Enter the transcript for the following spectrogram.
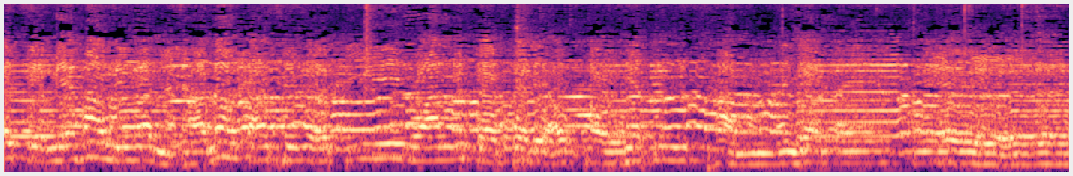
ได้เสียเมียห้าเดือนถ้าเราตาเสียปีวันก็พอเดี๋ยวเขาเฮ็ดทำเรื่องในเออ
